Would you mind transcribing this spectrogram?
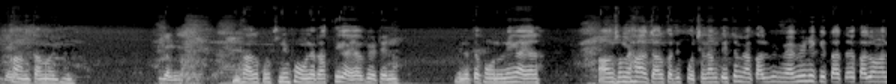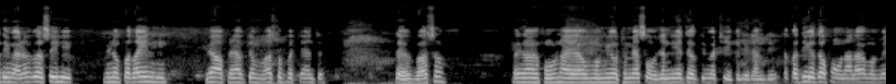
ਖਾਣ ਤਾਂ ਗੱਲ ਗੱਲ ਕੁਛ ਨਹੀਂ, ਫੋਨ ਰਾਤੀ ਆਇਆ ਬੇਟੇ ਨੂੰ। ਮੈਨੂੰ ਤਾਂ ਫੋਨ ਨਹੀਂ ਆਇਆ। ਆਮ ਸੋ ਮੈਂ ਹਾਲ ਚਾਲ ਕਦੀ ਪੁੱਛ ਲੈਂਦੀ ਤੇ ਮੈਂ ਕੱਲ ਵੀ ਮੈਂ ਵੀ ਨਹੀਂ ਕੀਤਾ ਤੇ ਕੱਲ ਉਹਨਾਂ ਦੀ ਮੈਡਮ ਵੈਸੇ ਹੀ ਮੈਨੂੰ ਪਤਾ ਹੀ ਨਹੀਂ। ਮੈਂ ਆਪਣੇ ਆਪ ਚ ਮਸਤ ਬੱਚਿਆਂ ਚ। ਤੇ ਬਸ ਇਹਦਾ ਫੋਨ ਆਇਆ ਮੰਮੀ ਉੱਠ, ਮੈਂ ਸੋ ਜੰਨੀ ਆ ਜਲਦੀ ਮੈਂ ਠੀਕ ਨਹੀਂ ਰਹਿੰਦੀ। ਤੇ ਕਦੀ ਉਹਦਾ ਫੋਨ ਆਣਾ ਮੰਮੀ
